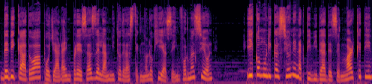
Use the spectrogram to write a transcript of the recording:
dedicado a apoyar a empresas del ámbito de las tecnologías de información y comunicación en actividades de marketing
